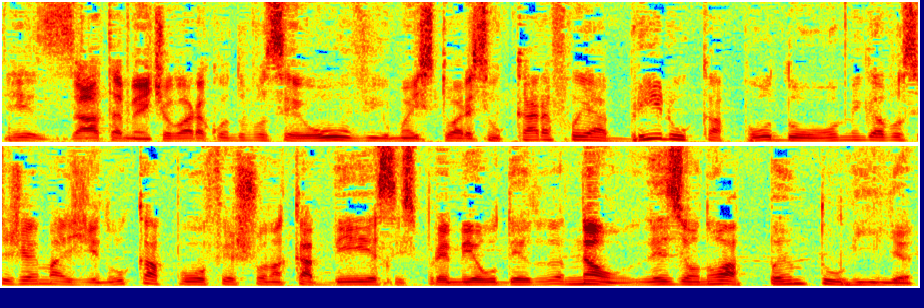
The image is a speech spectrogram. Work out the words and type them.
Exatamente. Agora, quando você ouve uma história assim, o cara foi abrir o capô do ômega, você já imagina, o capô fechou na cabeça, espremeu o dedo. Não, lesionou a panturrilha.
